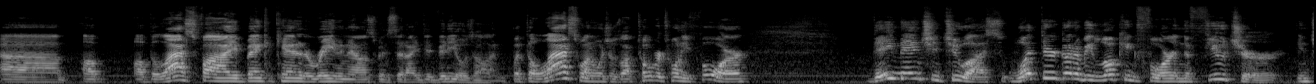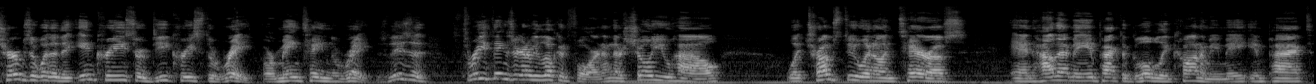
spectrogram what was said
uh, of of the last five Bank of Canada rate announcements that I did videos on. But the last one, which was October 24, they mentioned to us what they're going to be looking for in the future in terms of whether they increase or decrease the rate or maintain the rate. So these are three things they're going to be looking for. And I'm going to show you how what Trump's doing on tariffs and how that may impact the global economy may impact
